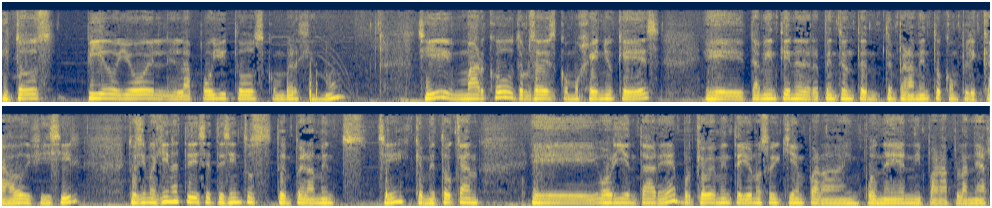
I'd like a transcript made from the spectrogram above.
y todos pido yo el, apoyo y todos convergen, ¿no? Sí, Marco, tú lo sabes como genio que es, eh, también tiene de repente un temperamento complicado, difícil. Entonces imagínate 700 temperamentos, ¿sí? Que me tocan eh, orientar, ¿eh? Porque obviamente yo no soy quien para imponer ni para planear.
